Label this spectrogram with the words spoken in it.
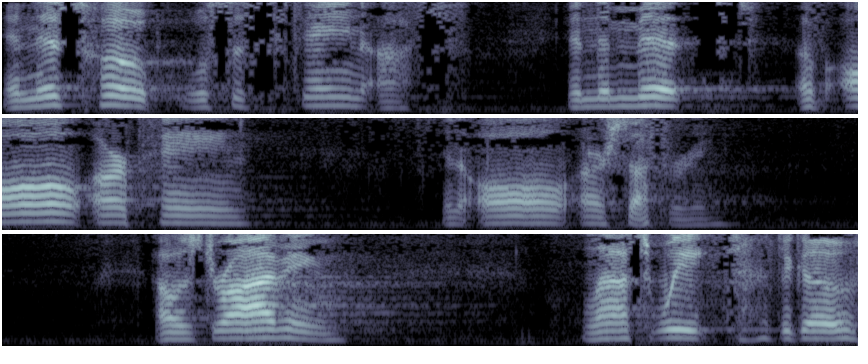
And this hope will sustain us in the midst of all our pain and all our suffering. I was driving last week to go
